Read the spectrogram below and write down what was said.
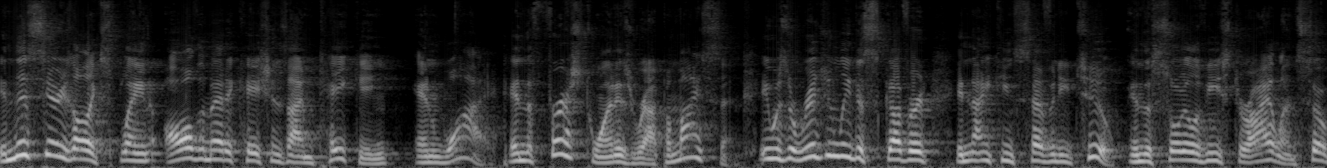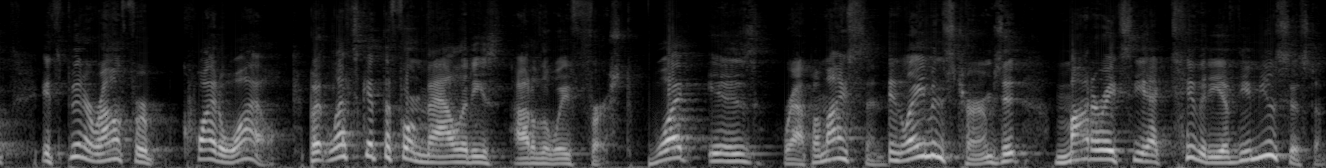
In this series, I'll explain all the medications I'm taking and why. And the first one is rapamycin. It was originally discovered in 1972 in the soil of Easter Island, so it's been around for quite a while. But let's get the formalities out of the way first. What is rapamycin? In layman's terms, it moderates the activity of the immune system.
